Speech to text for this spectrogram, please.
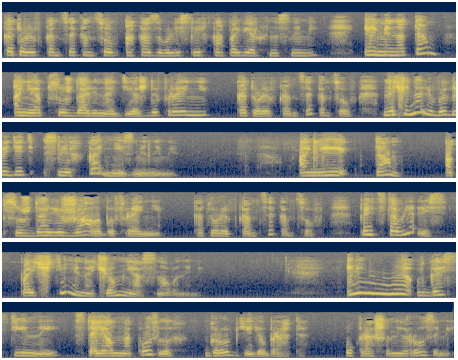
которые в конце концов оказывались слегка поверхностными. Именно там они обсуждали надежды Фрэнни, которые в конце концов начинали выглядеть слегка низменными. Они там обсуждали жалобы Фрэнни, которые в конце концов представлялись почти ни на чем не основанными. Именно в гостиной стоял на козлах гроб ее брата украшенный розами,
